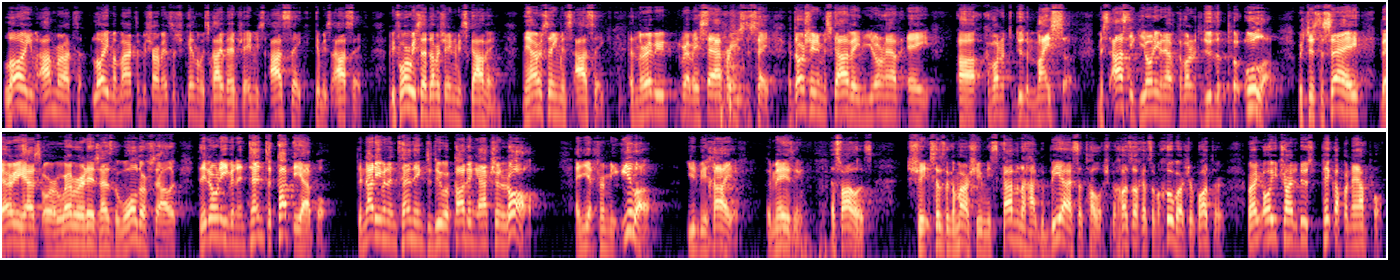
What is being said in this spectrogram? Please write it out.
Loim Amrat, Loim Amarta B'Shar Mitzvah B'Hem Shein Misasek Misasek. Before we said Davar Shein Miskavin, now we're saying Misasek. And the Rabbi, Rabbi Safar used to say, Davar Shein Miskavin, you don't have a uh, kavanah to do the Maisa. Misasek, you don't even have kavanah to do the Pa'ula, which is to say, Barry has, or whoever it is, has the Waldorf salad, they don't even intend to cut the apple. They're not even intending to do a cutting action at all. And yet for Mi'ila, you'd be chayiv. Amazing. As follows. She says the Gemara, she right? All you try to do is pick up an apple.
